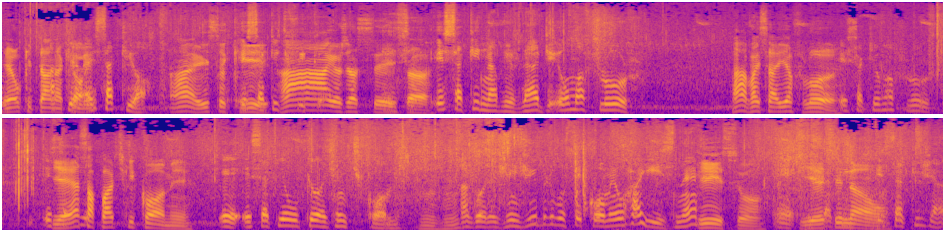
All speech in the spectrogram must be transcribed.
É o que tá aqui, ó, naquele... esse aqui, ó. Ah, esse aqui. Esse aqui que ah, fica- eu já sei, Esse, tá. esse aqui, na verdade, é uma flor. Ah, vai sair a flor. Esse aqui é uma flor. E Esse é aqui- essa parte que come. É, esse aqui é o que a gente come. Uhum. Agora, gengibre você come é o raiz, né? Isso. É, e esse aqui, não. Esse aqui já.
